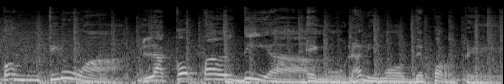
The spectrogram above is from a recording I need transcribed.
Continúa la Copa al Día en Unánimo Deportes.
